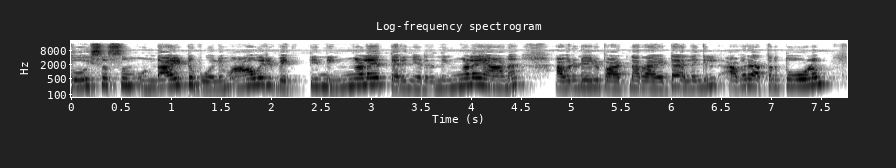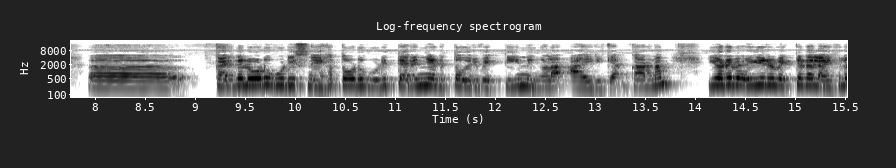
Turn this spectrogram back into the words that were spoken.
ചോയ്സസും ഉണ്ടായിട്ട് പോലും ആ ഒരു വ്യക്തി നിങ്ങളെ തിരഞ്ഞെടുത്ത് നിങ്ങളെയാണ് അവരുടെ ഒരു പാർട്ട്ണറായിട്ട് അല്ലെങ്കിൽ അവർ അത്രത്തോളം കരുതലോടുകൂടി സ്നേഹത്തോടുകൂടി തെരഞ്ഞെടുത്ത ഒരു വ്യക്തിയും നിങ്ങൾ ആയിരിക്കാം. കാരണം ഈ ഒരു ഈ ഒരു വ്യക്തിയുടെ ലൈഫിൽ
